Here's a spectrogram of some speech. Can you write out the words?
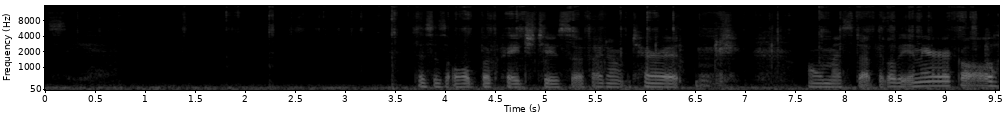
Let's see. This is old book page too, so if I don't tear it all messed up, it'll be a miracle.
